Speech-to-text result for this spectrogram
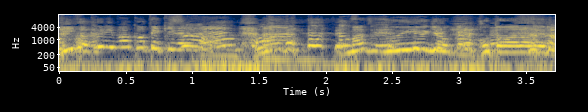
びっくり箱的なね。まず運輸業から断られる。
